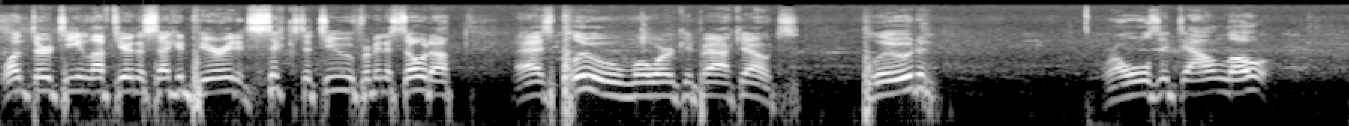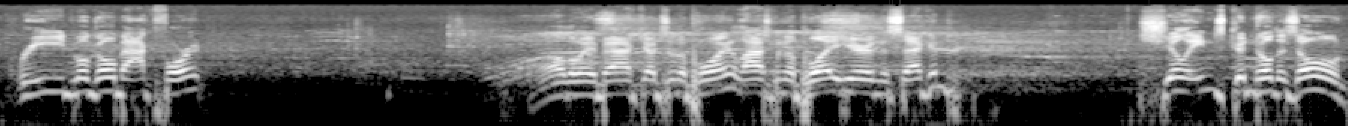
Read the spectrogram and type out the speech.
113 left here in the second period. It's 6 to 2 for Minnesota as Plude will work it back out. Plude rolls it down low. Reed will go back for it. All the way back out to the point. Last minute play here in the second. Schillings couldn't hold his own.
